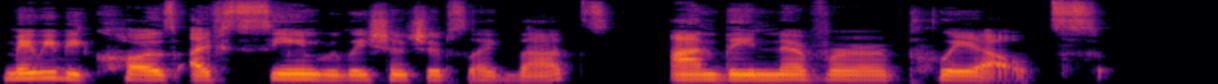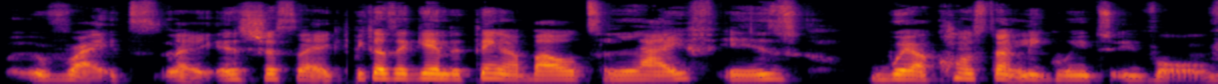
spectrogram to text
Maybe because I've seen relationships like that and they never play out right. Like, it's just like, because again, the thing about life is we're constantly going to evolve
